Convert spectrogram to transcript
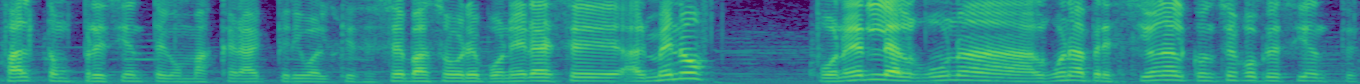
falta un presidente con más carácter, igual que se sepa sobreponer a ese. Al menos ponerle alguna, alguna presión al Consejo Presidente.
